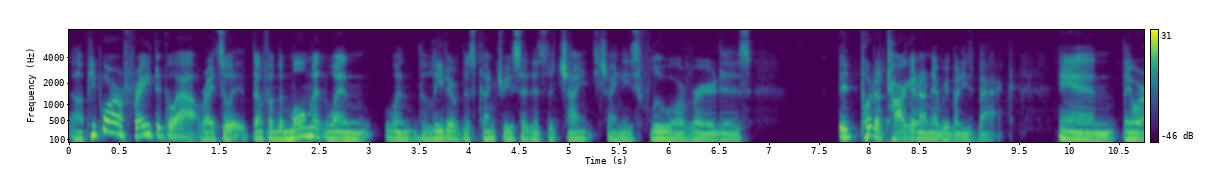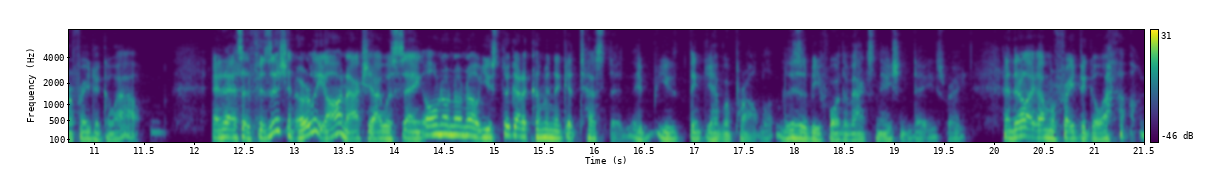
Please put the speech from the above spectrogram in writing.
Uh, people are afraid to go out, right? So it, from the moment when when the leader of this country said it's the Chinese flu or whatever it is, it put a target on everybody's back and they were afraid to go out. And as a physician, early on, actually, I was saying, "Oh no, no, no! You still got to come in and get tested if you think you have a problem." This is before the vaccination days, right? And they're like, "I'm afraid to go out."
